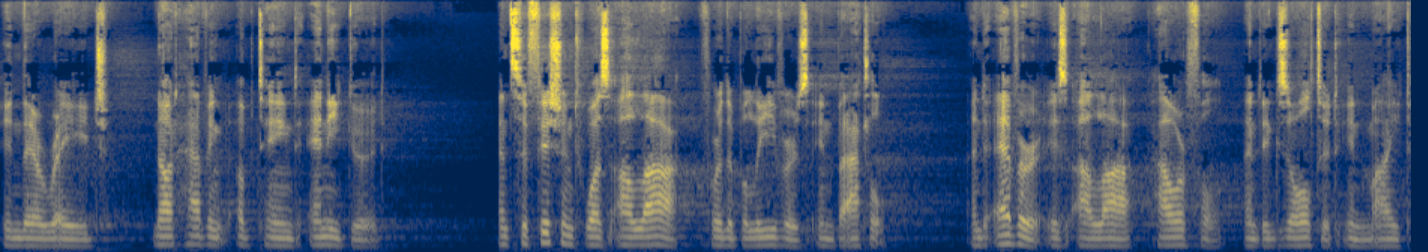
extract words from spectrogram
in their rage, not having obtained any good. And sufficient was Allah for the believers in battle, and ever is Allah powerful and exalted in might.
